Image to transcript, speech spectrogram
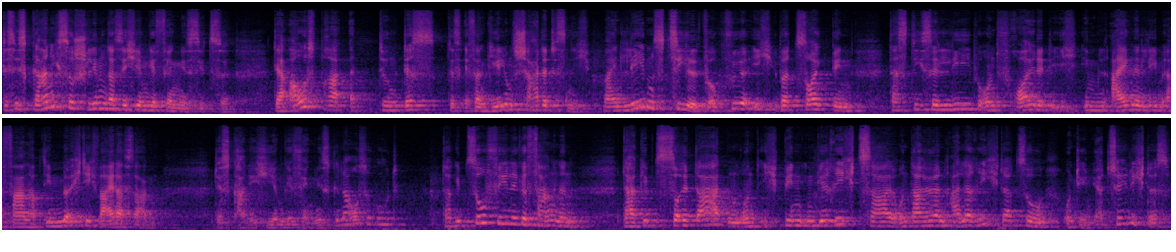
das ist gar nicht so schlimm, dass ich hier im Gefängnis sitze. Der Ausbreitung des, des Evangeliums schadet es nicht. Mein Lebensziel, wofür ich überzeugt bin, dass diese Liebe und Freude, die ich im eigenen Leben erfahren habe, die möchte ich weitersagen. Das kann ich hier im Gefängnis genauso gut. Da gibt es so viele Gefangenen, da gibt es Soldaten und ich bin im Gerichtssaal und da hören alle Richter zu und denen erzähle ich das.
